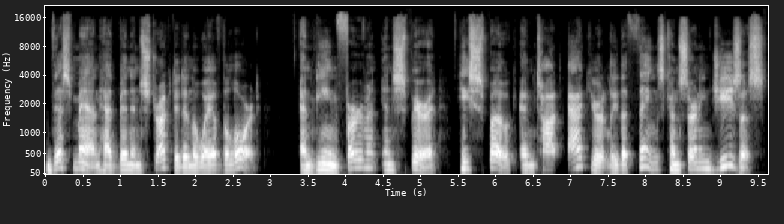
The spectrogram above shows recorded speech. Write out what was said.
This man had been instructed in the way of the Lord, and being fervent in spirit, he spoke and taught accurately the things concerning Jesus,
